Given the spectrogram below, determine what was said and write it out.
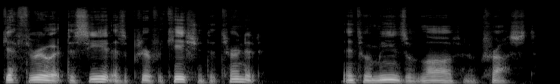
get through it, to see it as a purification, to turn it into a means of love and of trust.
